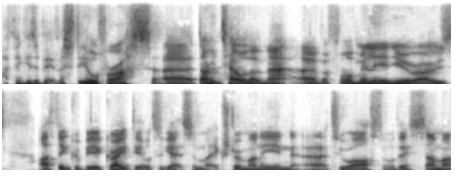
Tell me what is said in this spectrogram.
I think is a bit of a steal for us. Uh, don't tell them that, uh, but 4 million euros. I think would be a great deal to get some extra money in uh, to Arsenal this summer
